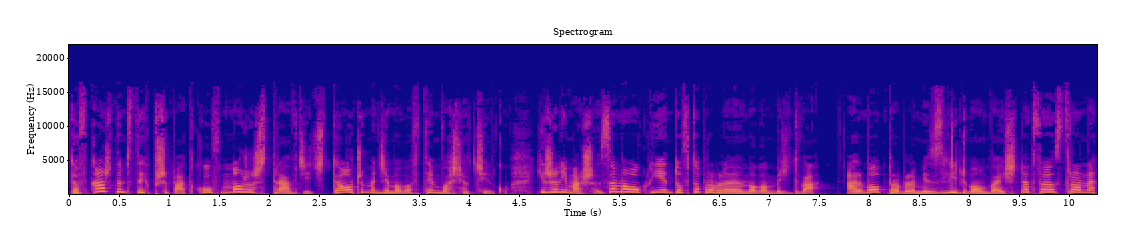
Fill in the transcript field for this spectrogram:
to w każdym z tych przypadków możesz sprawdzić to, o czym będzie mowa w tym właśnie odcinku. Jeżeli masz za mało klientów, to problemy mogą być dwa. Albo problem jest z liczbą wejść na Twoją stronę,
